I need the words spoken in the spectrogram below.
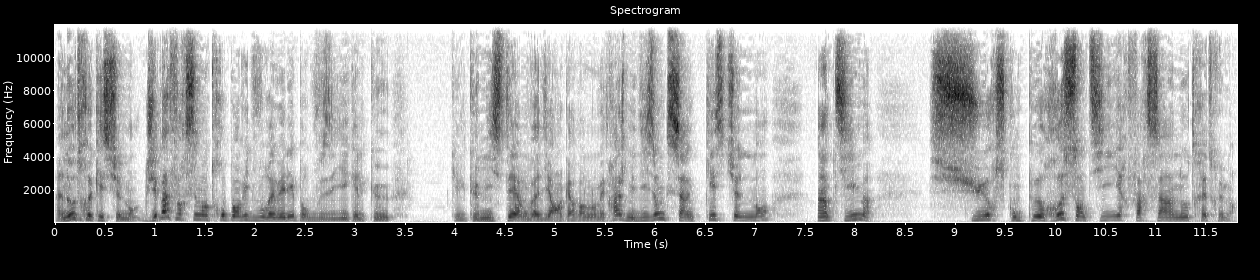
un autre questionnement que j'ai pas forcément trop envie de vous révéler pour que vous ayez quelques, quelques mystères, on va dire, en regardant le long métrage, mais disons que c'est un questionnement intime sur ce qu'on peut ressentir face à un autre être humain.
